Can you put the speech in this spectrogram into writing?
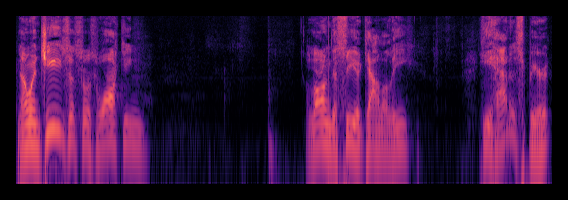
Now, when Jesus was walking along the Sea of Galilee, he had a spirit,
